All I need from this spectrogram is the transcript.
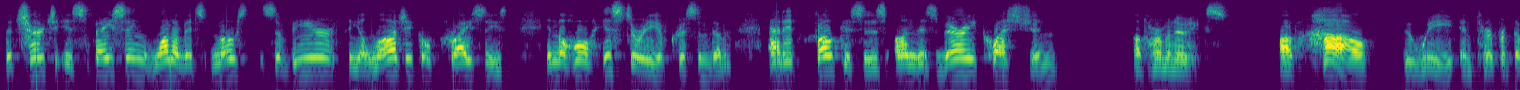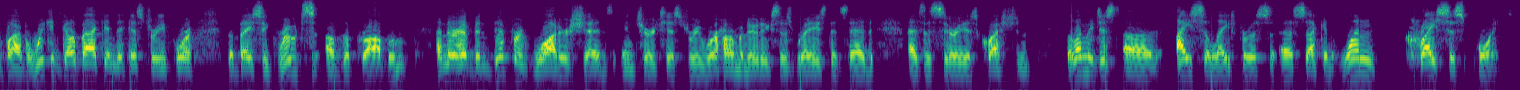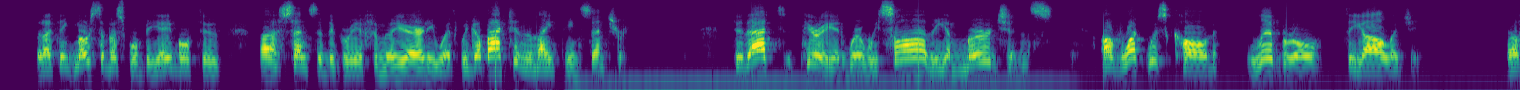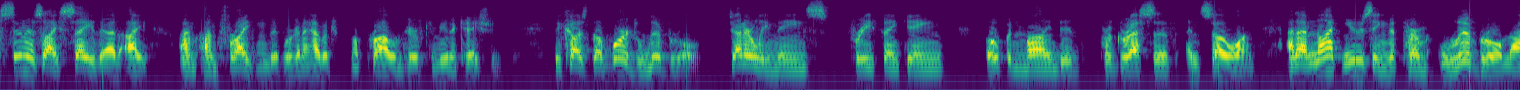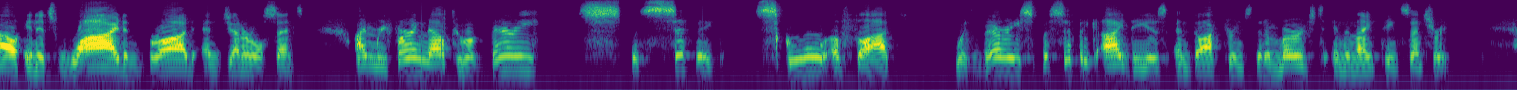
the church is facing one of its most severe theological crises in the whole history of Christendom, and it focuses on this very question of hermeneutics, of how do we interpret the Bible. We could go back into history for the basic roots of the problem, And there have been different watersheds in church history where hermeneutics has raised its head as a serious question. But let me just uh, isolate for a, a, second one crisis point that I think most of us will be able to uh, sense a degree of familiarity with. We go back to the 19th century, to that period where we saw the emergence of what was called liberal theology. Now, as soon as I say that, I, I'm, I'm frightened that we're going to have a, a problem here of communication because the word liberal generally means free thinking, open minded, progressive, and so on. And I'm not using the term liberal now in its wide and broad and general sense. I'm referring now to a very specific school of thought with very specific ideas and doctrines that emerged in the 19th century.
